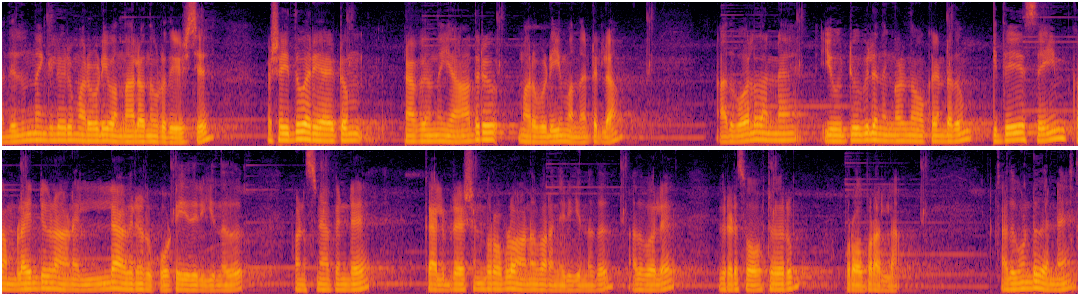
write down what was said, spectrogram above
അതിൽ നിന്നെങ്കിലും ഒരു മറുപടി വന്നാലോ എന്ന് പ്രതീക്ഷിച്ച്. പക്ഷേ ഇതുവരെയായിട്ടും അതിൽ നിന്ന് യാതൊരു മറുപടിയും വന്നിട്ടില്ല. അതുപോലെ തന്നെ യൂട്യൂബിൽ നിങ്ങൾ നോക്കേണ്ടതും ഇതേ സെയിം കംപ്ലൈന്റുകളാണ് എല്ലാവരും റിപ്പോർട്ട് ചെയ്തിരിക്കുന്നത്. ഫണ്ട്സ്നാപ്പിന്റെ കാലിബ്രേഷൻ പ്രോബ്ലം ആണ് പറഞ്ഞിരിക്കുന്നത്. അതുപോലെ ഇവരുടെ സോഫ്റ്റ്വെയറും പ്രോപ്പർ അല്ല. അതുകൊണ്ട് തന്നെ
